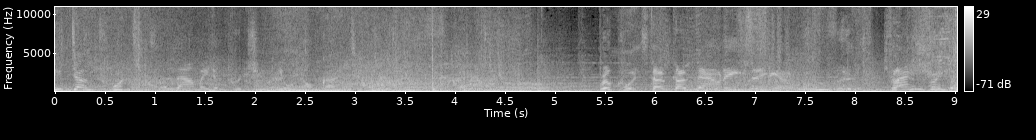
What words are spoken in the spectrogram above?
You don't want to. Allow me to produce. you. You're not going to want Rookwoods don't go down easy. Move it. Flash. Confringo.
